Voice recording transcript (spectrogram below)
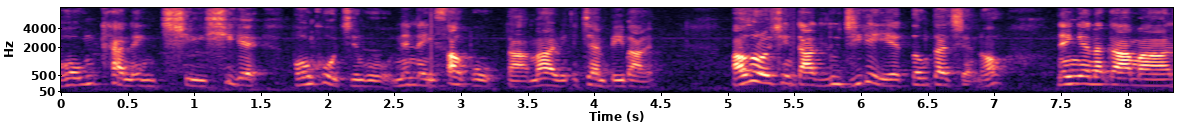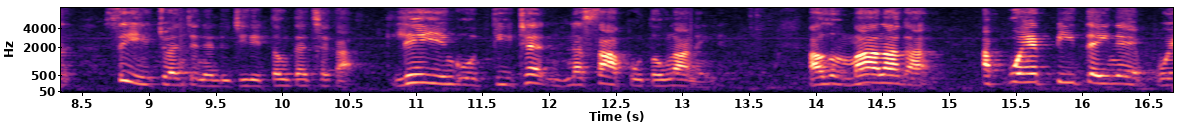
ဘုံခံနိုင်ချီရှိတဲ့ဘုံခိုခြင်းကိုနည်းနည်းစောက်ဖို့ဒါမှအကြံပေးပါတယ်ဘာလို့ဆိုလို့ရှိရင်ဒါလူကြီးတွေရဲ့သုံးသက်ချက်နော်နိုင်ငံတကာမှာစစ်ရေးကျွမ်းကျင်တဲ့လူကြီးတွေသုံးသက်ချက်ကလေရင်ကိုဒီထက်နှစ်ဆပိုသုံးလာနိုင်တယ် ဘာလို့ဆိုမလာကအပွဲပြီးသိမ့်တဲ့ပွဲ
